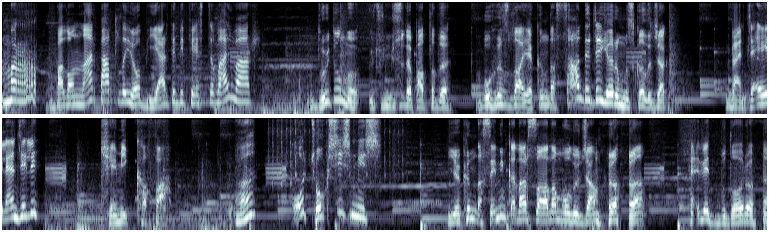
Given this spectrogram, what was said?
Mırr. Balonlar patlıyor. Bir yerde bir festival var. Duydun mu? Üçüncüsü de patladı. Bu hızla yakında sadece yarımız kalacak. Bence eğlenceli. Kemik kafa. Ha? O çok şişmiş. Yakında senin kadar sağlam olacağım. evet bu doğru.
